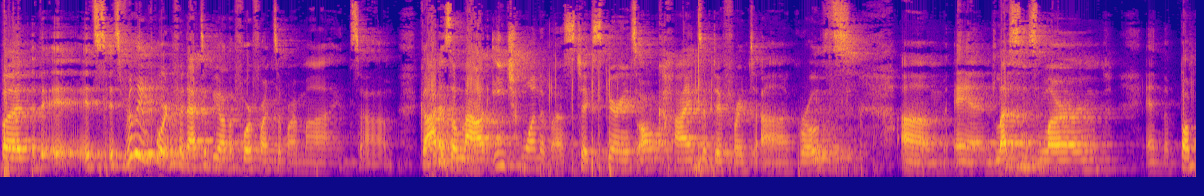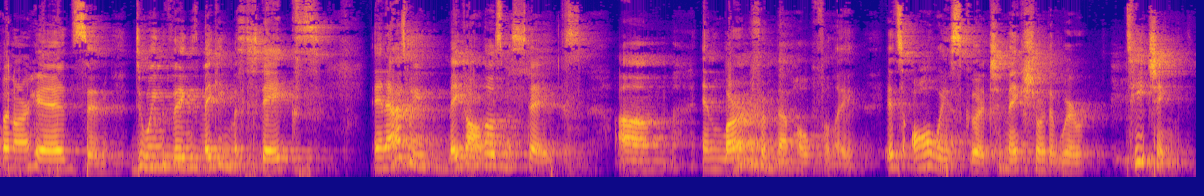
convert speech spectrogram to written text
but it's, it's really important for that to be on the forefront of our minds. Um, God has allowed each one of us to experience all kinds of different uh, growths um, and lessons learned and the bump in our heads and doing things, making mistakes. And as we make all those mistakes um, and learn from them, hopefully, it's always good to make sure that we're teaching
